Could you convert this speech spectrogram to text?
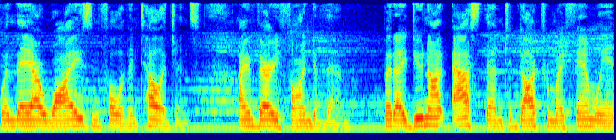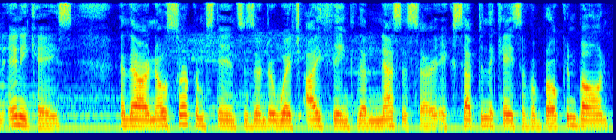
when they are wise and full of intelligence. I am very fond of them, but I do not ask them to doctor my family in any case, and there are no circumstances under which I think them necessary except in the case of a broken bone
